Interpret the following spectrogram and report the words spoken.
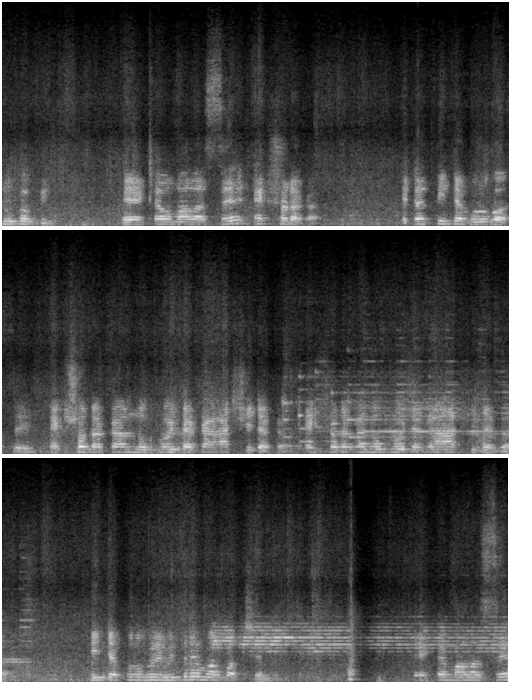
টু কপি একটাও মাল আছে একশো টাকা। এটা তিনটা গ্রুপ আছে, একশো টাকা, নব্বই টাকা, আশি টাকা। একশো টাকা, নব্বই টাকা, আশি টাকা। তিনটা গ্রুপের ভিতরে মাল পাচ্ছেন। একটা মাল আছে,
